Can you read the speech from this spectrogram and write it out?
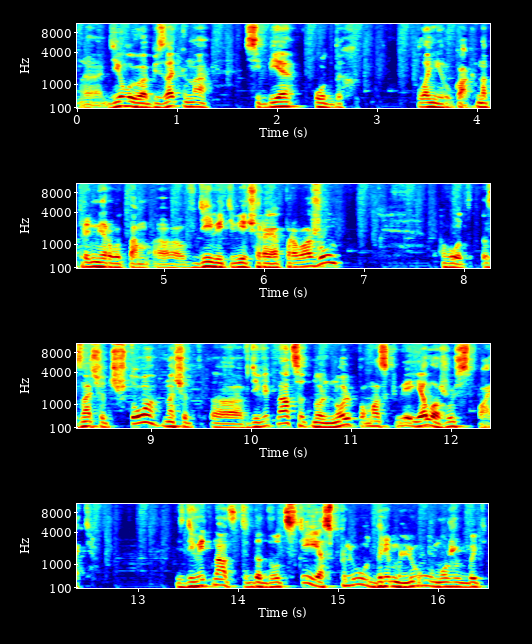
э, делаю обязательно себе отдых. Планирую как? Например, вот там э, в 9 вечера я провожу, вот, значит, что? Значит, э, в 19.00 по Москве я ложусь спать. С 19 до 20 я сплю, дремлю, может быть,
